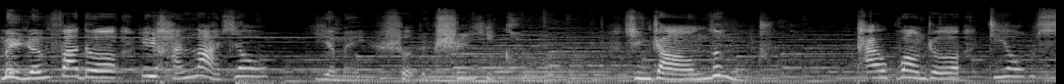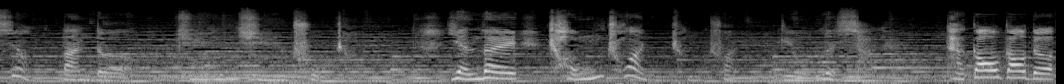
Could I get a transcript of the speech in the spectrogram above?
每人发的御寒辣椒，也没舍得吃一口。军长愣住了，他望着雕像般的军需处长，眼泪成串成串流了下来。他高高的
